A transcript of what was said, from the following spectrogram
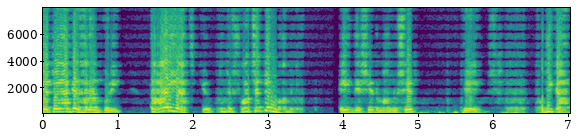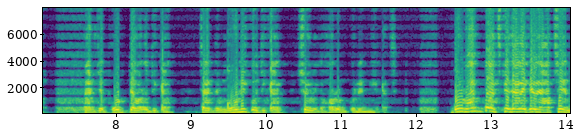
চেতনাকে ধারণ করি, তাই আজকে অত্যন্ত সচেতন ভাবে এই দেশের মানুষের যে অধিকার তার যে ভোট দেওয়ার অধিকার, তার যে মৌলিক অধিকার সেগুলোকে হরণ করে নিয়ে গেছে। দুর্ভাগ্য আজকে যারা এখানে আছেন,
